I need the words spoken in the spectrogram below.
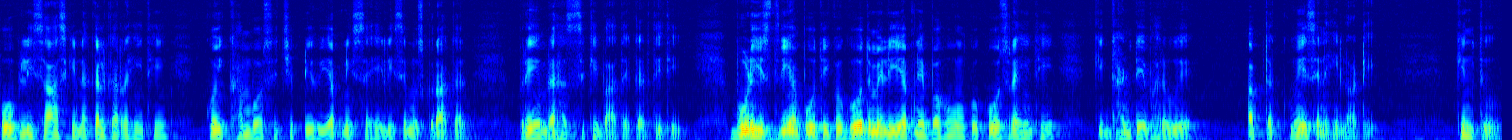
पोपली सास की नकल कर रही थी। कोई खंभों से चिपटी हुई अपनी सहेली से मुस्कुराकर प्रेम रहस्य की बातें करती थी। बूढ़ी स्त्रियाँ पोती को गोद में लिए अपने बहुओं को कोस रही थी कि घंटे भर हुए अब तक कुएँ से नहीं लौटी। किंतु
